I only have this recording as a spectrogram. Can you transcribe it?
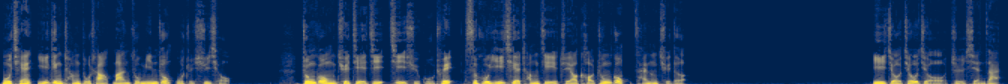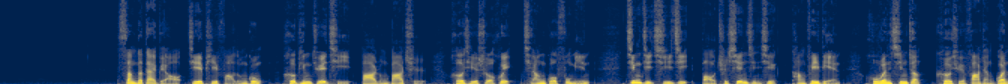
目前一定程度上满足民众物质需求。中共却借机继续鼓吹，似乎一切成绩只要靠中共才能取得。一九九九至现在，三个代表揭批法轮功，和平崛起，八荣八耻，和谐社会，强国富民，经济奇迹，保持先进性，抗非典，胡温新政，科学发展观。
